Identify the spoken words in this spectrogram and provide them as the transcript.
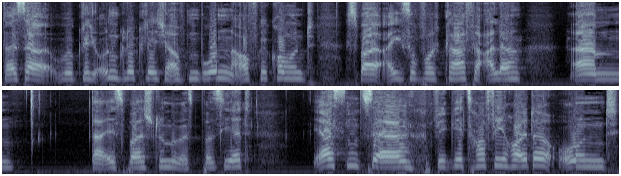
Da ist er wirklich unglücklich auf dem Boden aufgekommen und es war eigentlich sofort klar für alle, ähm, da ist was Schlimmeres passiert. Erstens, äh, wie geht's Hoffi heute und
